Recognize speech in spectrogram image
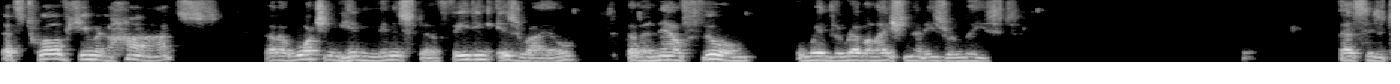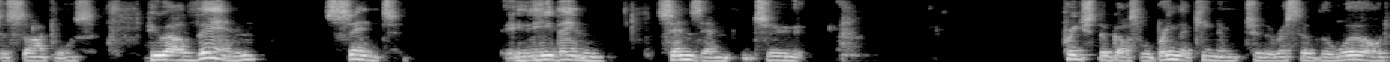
That's 12 human hearts that are watching him minister, feeding Israel, that are now filled with the revelation that he's released. That's his disciples, who are then sent, he then sends them to preach the gospel, bring the kingdom to the rest of the world.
